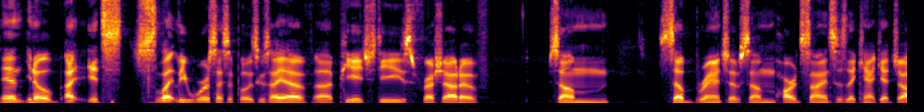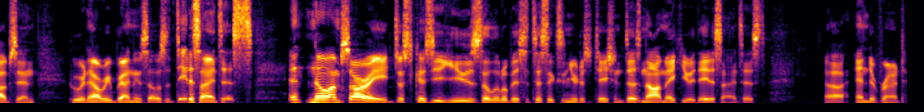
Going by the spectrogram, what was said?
and you know it's slightly worse, I suppose, because I have uh, PhDs fresh out of some sub branch of some hard sciences they can't get jobs in, who are now rebranding themselves as data scientists. And no, I'm sorry, just because you used a little bit of statistics in your dissertation does not make you a data scientist. Uh, end of rant.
